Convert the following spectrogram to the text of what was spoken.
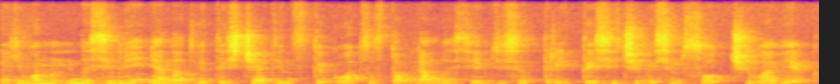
Его население на 2011 год составляло 73 800 человек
